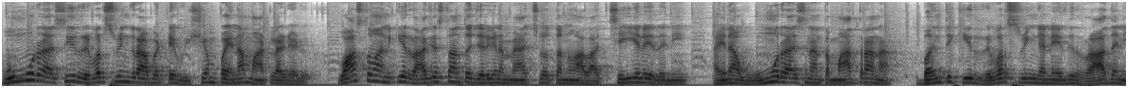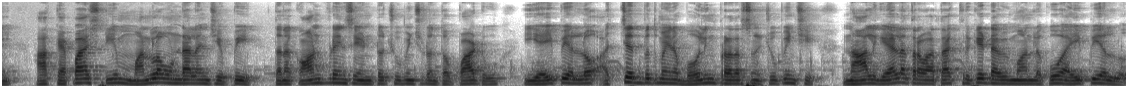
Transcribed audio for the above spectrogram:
ఉమ్ము రాసి రివర్స్ స్వింగ్ రాబట్టే విషయంపైన మాట్లాడాడు. వాస్తవానికి రాజస్థాన్తో జరిగిన మ్యాచ్లో తను అలా చేయలేదని అయినా ఉమ్ము రాసినంత మాత్రాన బంతికి రివర్స్ స్వింగ్ అనేది రాదని ఆ కెపాసిటీ మనలో ఉండాలని చెప్పి తన కాన్ఫిడెన్స్ ఏంటో చూపించడంతో పాటు ఈ ఐపీఎల్లో అత్యద్భుతమైన బౌలింగ్ ప్రదర్శన చూపించి నాలుగేళ్ళ తర్వాత క్రికెట్ అభిమానులకు ఐపీఎల్లో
